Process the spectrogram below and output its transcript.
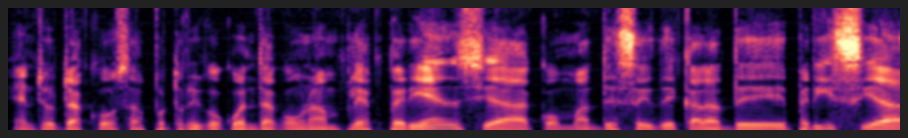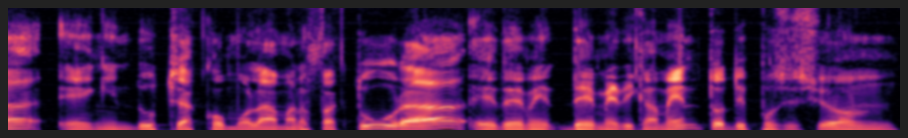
Entre otras cosas, Puerto Rico cuenta con una amplia experiencia, con más de seis décadas de pericia en industrias como la manufactura de, de medicamentos, disposición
